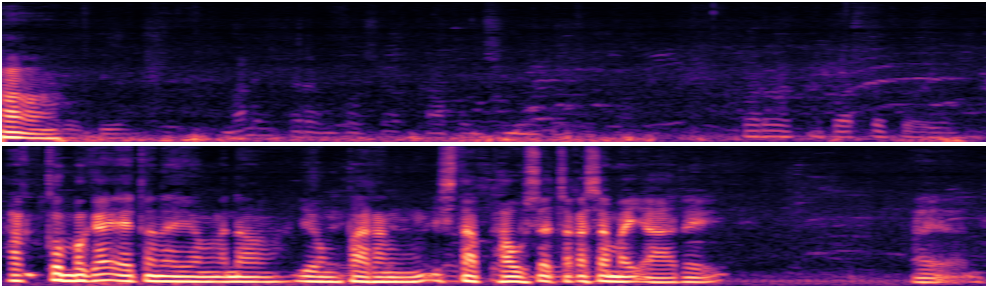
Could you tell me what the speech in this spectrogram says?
Oo. Ah, kumbaga ito na yung ano, yung parang staff house at saka sa may-ari. Ayan.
